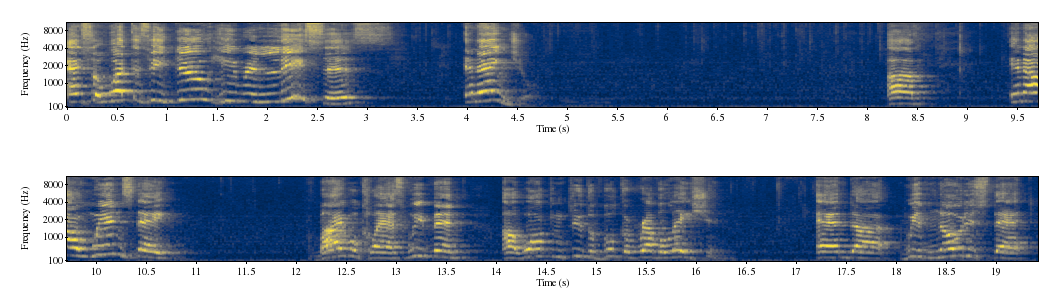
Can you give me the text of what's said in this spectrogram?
And so what does he do? He releases an angel. Um, in our Wednesday Bible class, we've been uh, walking through the book of Revelation. And uh, we've noticed that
